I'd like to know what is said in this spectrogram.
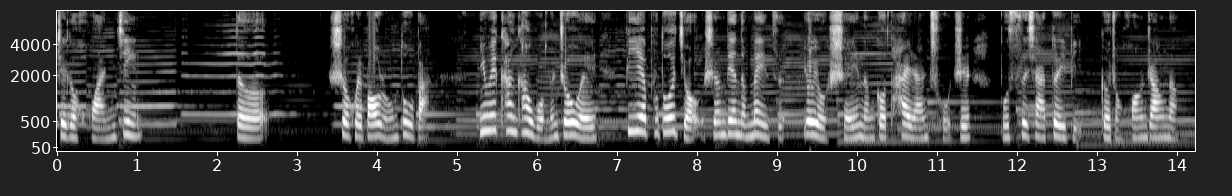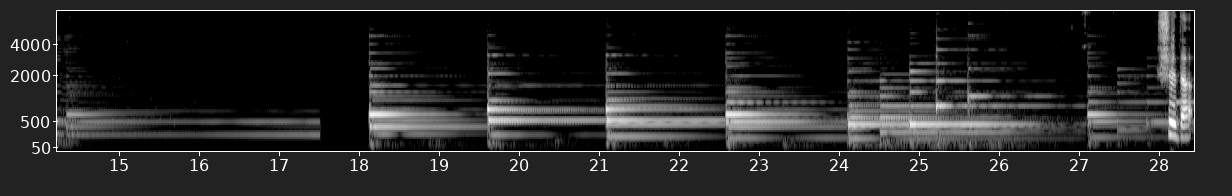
这个环境。的社会包容度吧，因为看看我们周围毕业不多久，身边的妹子又有谁能够泰然处之，不四下对比各种慌张呢？是的，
